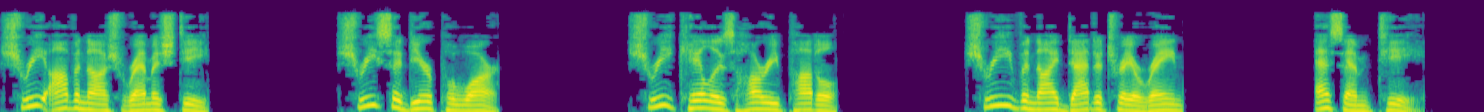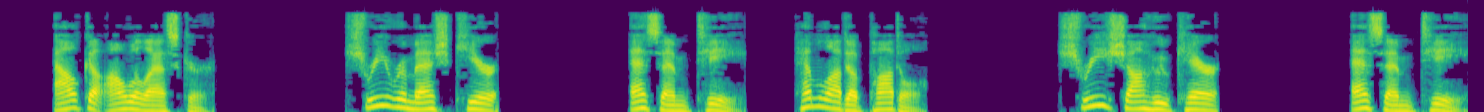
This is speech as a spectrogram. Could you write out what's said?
Shri Avinash Rameshti Shri Sadir Pawar Shri Kailas Hari Patil Shri Vinay Dattatreya Rain SMT. Alka Awalaskar Shri Ramesh Kir SMT. Hemlata Patil Shri Shahu Kher SMT.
